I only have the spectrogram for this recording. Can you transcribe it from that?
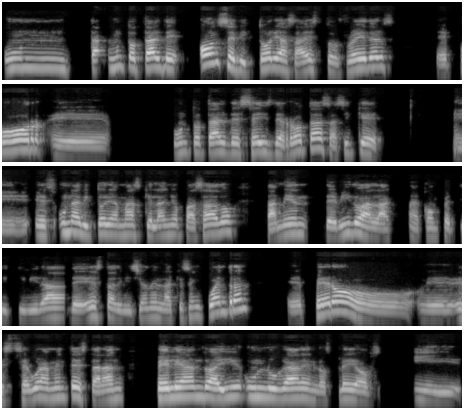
un, un, total de 11 victorias a estos Raiders eh, por un total de seis derrotas, así que eh, es una victoria más que el año pasado, también debido a la competitividad de esta división en la que se encuentran, eh, pero eh, seguramente estarán peleando ahí un lugar en los playoffs y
